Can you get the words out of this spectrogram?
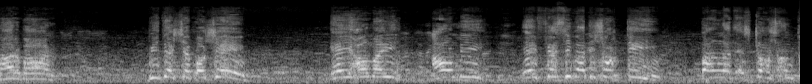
বারবার বিদেশে বসে এই আওয়ামী আওয়ামী, এই ফেসিবাদী শক্তি বাংলাদেশকে অশান্ত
